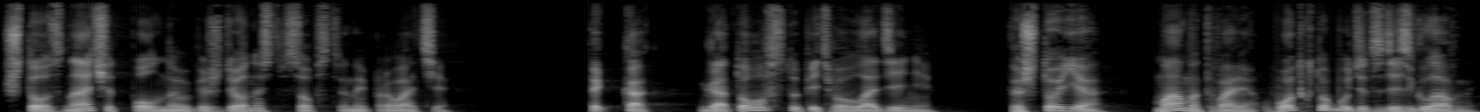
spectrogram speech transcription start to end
Что значит полная убежденность в собственной правоте? Так как, готова вступить во владение? Да что я? Мама твоя, вот кто будет здесь главный.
